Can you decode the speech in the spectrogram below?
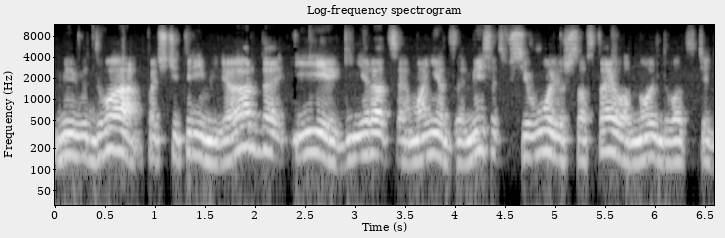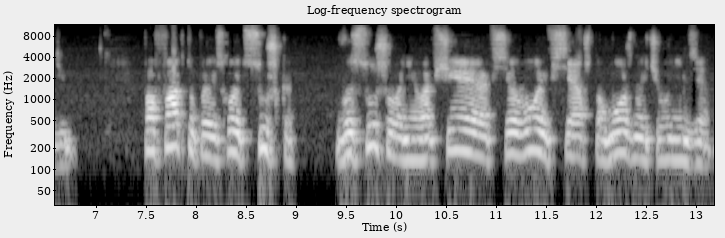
2, почти 3 миллиарда. И генерация монет за месяц всего лишь составила 0,21. По факту происходит сушка. Высушивание вообще всего и вся, что можно и чего нельзя.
